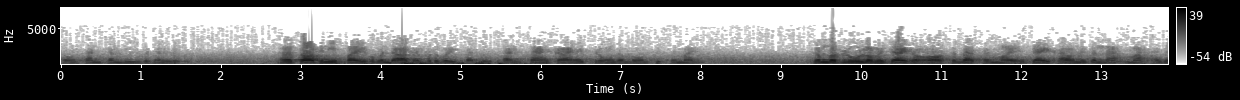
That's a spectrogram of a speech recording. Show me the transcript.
สองชั้นชั้นดีกับชั้นเลยต่อที่นี้ไปขบรรดาท่านพุทธบริษัททุกท่านสร้างกายให้ตรงดำรงจิตให้มั่นกำหนดรู้ลมหายใจเขาออกสดับท่านใหม่ให้ใจเข้านึกนะมะให้ใจ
